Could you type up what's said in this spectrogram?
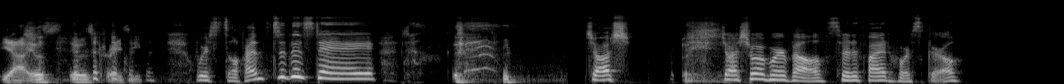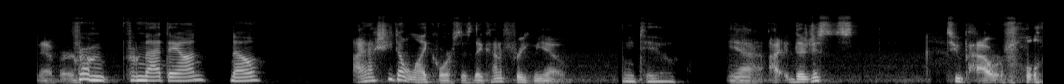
yeah it was it was crazy We're still friends to this day. Josh, Joshua Marvell, certified horse girl. Never. From from that day on, no. I actually don't like horses. They kind of freak me out. Me too. Yeah, I, they're just too powerful,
